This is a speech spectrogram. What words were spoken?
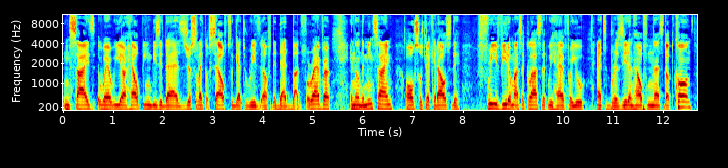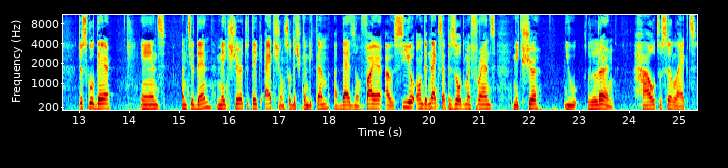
inside where we are helping busy dads just like yourself to get rid of the dead bod forever. And on the meantime, also check it out the free video masterclass that we have for you at BrazilianHealthNuts.com. Just go there and until then, make sure to take action so that you can become a Dads on Fire. I will see you on the next episode, my friends. Make sure you learn how to select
